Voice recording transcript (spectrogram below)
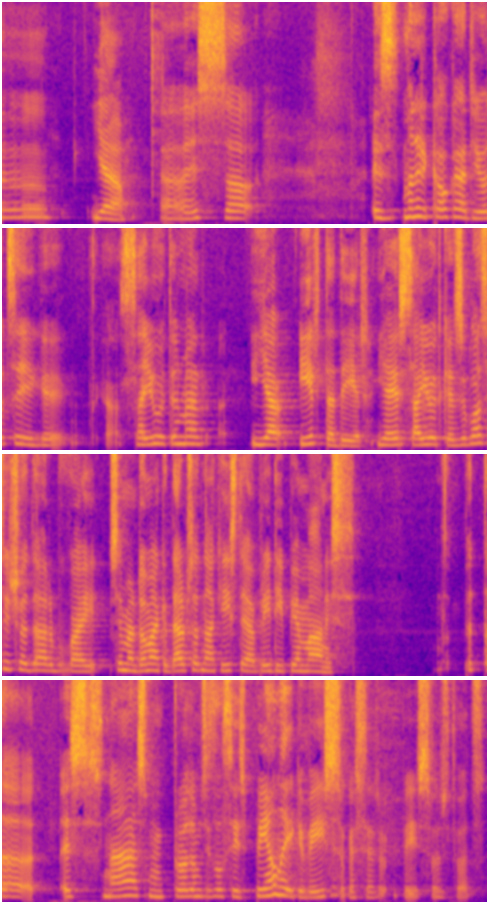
uh, jā, uh, es, uh, es, man ir kaut kāda jocīga kā, sajūta vienmēr. Ja ir, tad ir. Ja ir sajūta, ka es gribu lasīt šo darbu, vai es vienmēr domāju, ka darbs atnāk īstajā brīdī pie manis. Bet uh, es neesmu, protams, izlasījis pilnīgi visu, kas ir bijis uzdots.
